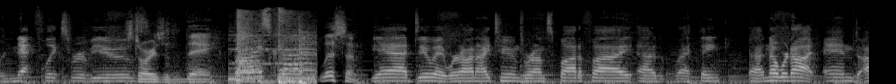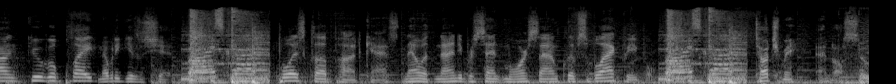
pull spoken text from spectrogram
We're Netflix reviews. Stories of the day. Listen, Yeah, do it. We're on iTunes. We're on Spotify. Uh, I think. Uh, no, we're not. And on Google Play. Nobody gives a shit. Boys Club Boys Club podcast now with ninety percent more sound clips of black people. Boys Club. Touch me, and I'll sue.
